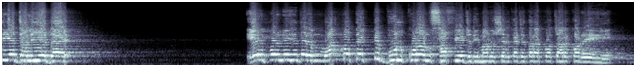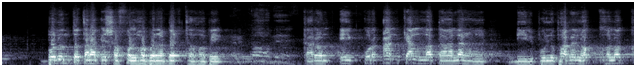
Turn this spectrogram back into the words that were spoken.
দিয়ে জ্বালিয়ে দেয়। এরপর নিজেদের মন মতো একটি ভুল কোরআন সাফিয়ে যদি মানুষের কাছে তারা প্রচার করে বলুন তো তারা কি সফল হবে না ব্যর্থ হবে? কারণ এই কোরআনকে আল্লাহ তাআলা নির্ভুল ভাবে লক্ষ লক্ষ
